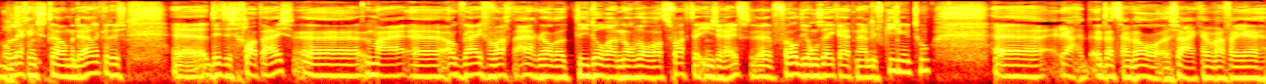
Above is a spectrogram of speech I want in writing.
beleggingsstromen en dergelijke. Dus dit is glad ijs. maar ook wij verwachten eigenlijk wel dat die dollar nog wel wat zwakte in zich heeft. vooral die onzekerheid naar de verkiezingen toe. Uh, ja, dat zijn wel zaken waarvan je,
